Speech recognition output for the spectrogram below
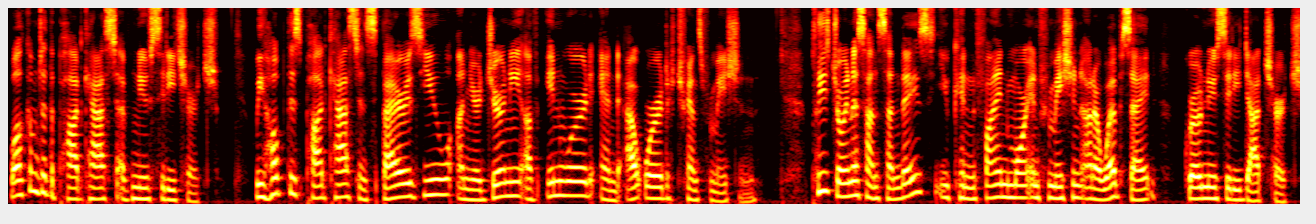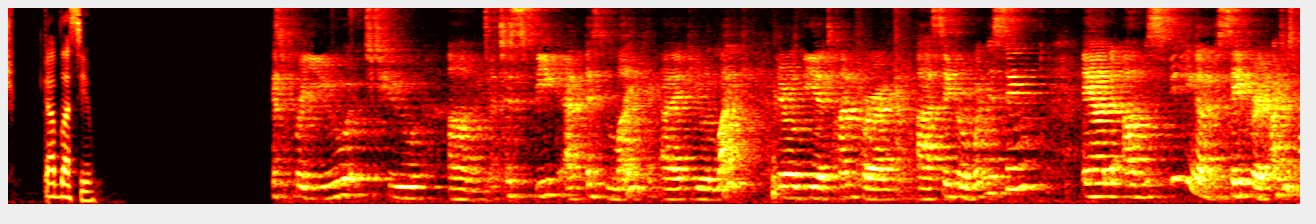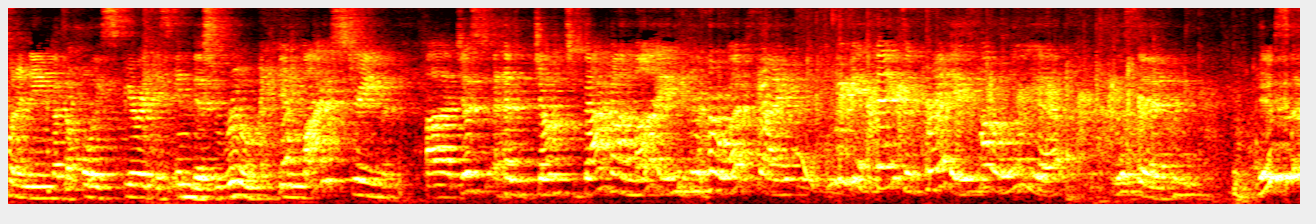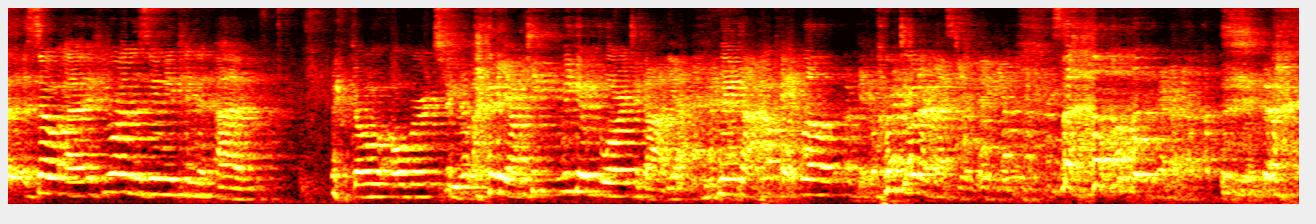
Welcome to the podcast of New City Church. We hope this podcast inspires you on your journey of inward and outward transformation. Please join us on Sundays. You can find more information on our website, grownewcity.church. God bless you. For you to um, to speak at this mic, uh, if you would like, there will be a time for uh, sacred witnessing. And um, speaking of the sacred, I just want to name that the Holy Spirit is in this room. The live stream uh, just has jumped back online through our website. We give thanks and praise. Hallelujah. Listen, there's so uh, if you are on the Zoom, you can uh, go over to yeah. We, we give glory to God. Yeah, thank God. Okay, well, okay, we're doing our best here. Thank you. So,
